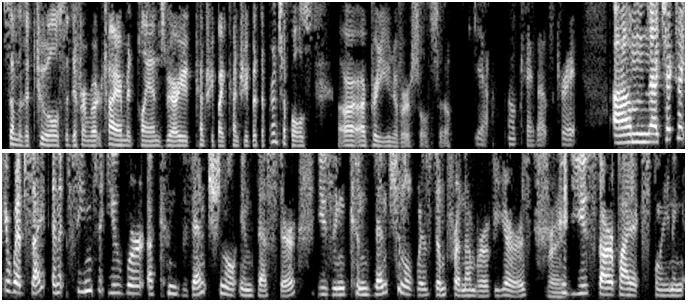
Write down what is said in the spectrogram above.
some of the tools, the different retirement plans vary country by country, but the principles are, are pretty universal. So, yeah, okay, that's great. Um, I checked out your website, and it seems that you were a conventional investor using conventional wisdom for a number of years. Right. Could you start by explaining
